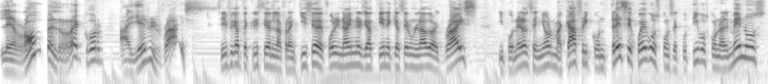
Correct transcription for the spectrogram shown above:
le rompe el récord a Jerry Rice. Sí, fíjate, Christian, la franquicia de 49ers ya tiene que hacer un lado a Rice y poner al señor McCaffrey con 13 juegos consecutivos con al menos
